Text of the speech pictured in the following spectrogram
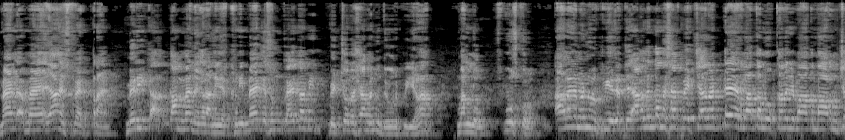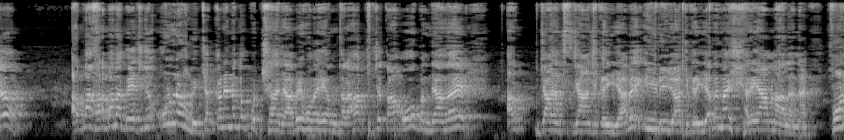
ਮੈਂ ਮੈਂ ਜਾਂ ਇੰਸਪੈਕਟਰ ਹਾਂ। ਮੇਰੀ ਕ- ਕੰਮ ਮੈਂ ਨਿਗਰਾਨੀ ਰੱਖਣੀ। ਮੈਂ ਕਿਸੇ ਨੂੰ ਕਹਿਤਾ ਵੀ ਵੇਚੋ ਨਸ਼ਾ, ਮੈਨੂੰ ਦਿਓ ਰੁਪਈਏ ਨਾ ਮੰਨ ਲਓ ਸਪੋਜ਼ ਕਰੋ। ਅਗਲੇ ਨੇ ਮੈਨੂੰ ਰੁਪਈਏ ਦਿੱਤੇ। ਅਗਲੇ ਨੇ ਤਾਂ ਨਸ਼ਾ ਵੇਚਿਆ ਨਾ, ਢੇਰ ਲਾਤਾ ਲੋਕਾਂ ਨੇ ਜਵਾਕ ਮਾਰਨ ਚ। ਅਰਬਾਂ ਖਰਬਾਂ ਦਾ ਵੇਚ ਕੇ ਉਹਨਾਂ ਨੂੰ ਵੀ ਚੱਕਣ ਇਹਨਾਂ ਤੋਂ ਪੁੱਛਿਆ ਜਾਵੇ। ਹੁਣ ਇਹ ਅੰਦਰ ਹੱਥ 'ਚ ਤਾਂ ਉਹ ਬੰਦਿਆਂ ਦਾ ਅਰ ਜਾਂਚ ਜਾਂਚ ਕਰੀ ਜਾਵੇ, ਈਡੀ ਜਾਂਚ ਕਰੀ ਜਾਵੇ, ਮੈਂ ਸ਼ਰੇਆਮ ਨਾ ਲੈਣਾ ਹੁਣ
